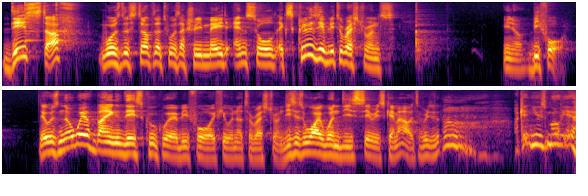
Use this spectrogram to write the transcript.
This stuff was the stuff that was actually made and sold exclusively to restaurants, you know, before. There was no way of buying this cookware before if you were not a restaurant. This is why when this series came out, I can use Mauviel.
